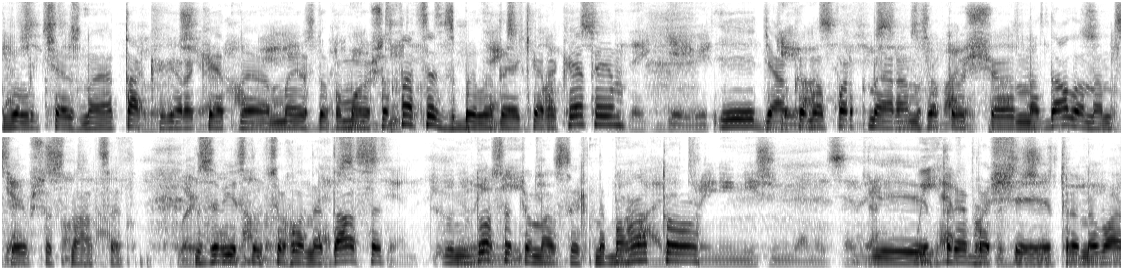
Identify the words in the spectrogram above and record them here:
величезної атаки ракетної ми з допомогою 16 збили деякі ракети. І дякуємо партнерам за те, що надали нам цей F-16. Звісно, цього не досить. Досить у нас їх небагато. І треба ще тренувати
